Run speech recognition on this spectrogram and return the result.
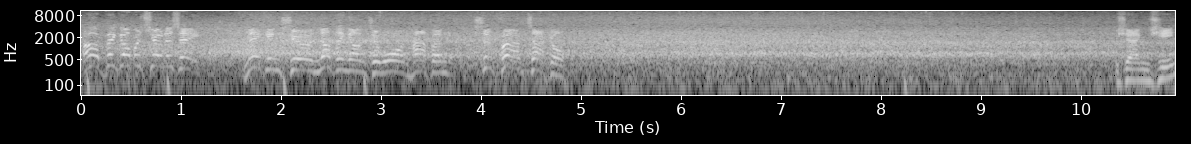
Oh, big opportunity. Making sure nothing untoward happened. Superb tackle. Zhang Jin.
